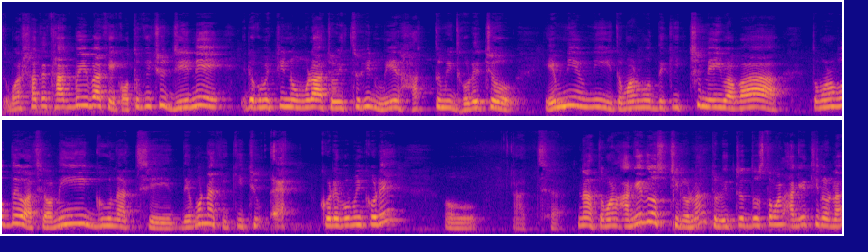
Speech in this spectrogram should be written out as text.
তোমার সাথে থাকবেই বা কে? কত কিছু জেনে এরকম একটি নোংরা চরিত্রহীন মেয়ের হাত তুমি ধরেছ। এমনি এমনি, তোমার মধ্যে কিচ্ছু নেই বাবা। তোমার মধ্যেও আছে অনেক গুণ আছে। দেবো নাকি কিছু এক করে বমি করে? ও আচ্ছা। না, তোমার আগে দোষ ছিল না, চরিত্রের দোষ তোমার আগে ছিল না।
